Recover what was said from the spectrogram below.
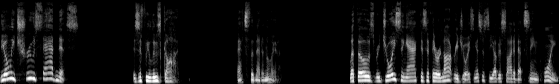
The only true sadness is if we lose God. That's the metanoia. Let those rejoicing act as if they were not rejoicing. That's just the other side of that same coin.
